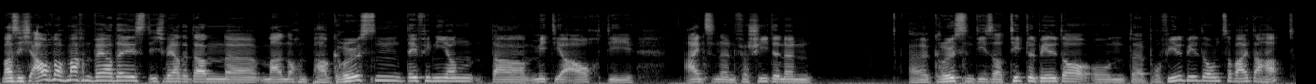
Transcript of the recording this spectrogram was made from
Was ich auch noch machen werde, ist, ich werde dann äh, mal noch ein paar Größen definieren, damit ihr auch die einzelnen verschiedenen äh, Größen dieser Titelbilder und äh, Profilbilder und so weiter habt.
